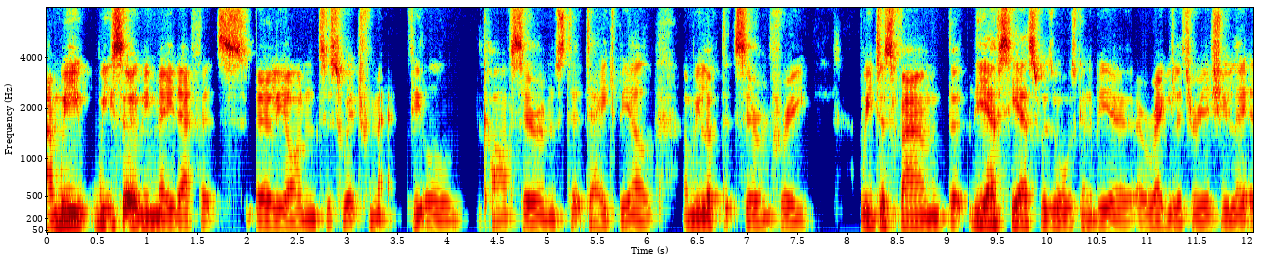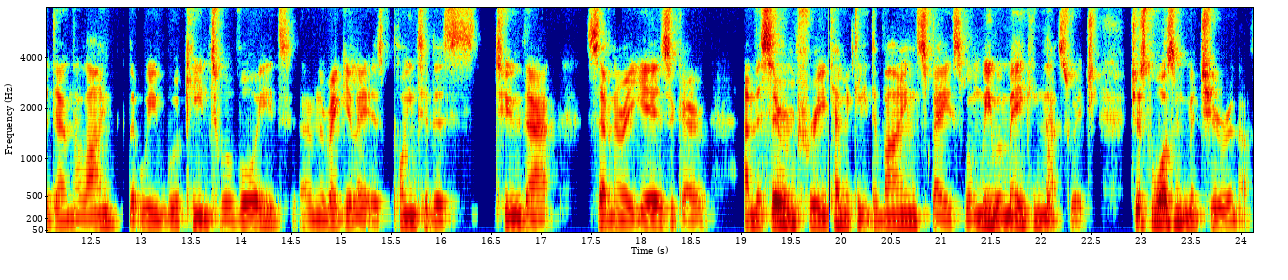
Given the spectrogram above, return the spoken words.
and we we certainly made efforts early on to switch from fetal calf serums to, to HPL, and we looked at serum free. We just found that the FCS was always going to be a, a, regulatory issue later down the line that we were keen to avoid, and the regulators pointed us to that seven or eight years ago. And the serum free chemically defined space, when we were making that switch, just wasn't mature enough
